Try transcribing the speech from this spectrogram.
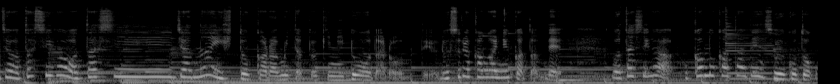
じゃあ私が私じゃない人から見た時にどうだろうっていう。でそれは考えにくかったんで私が他の方でそういうこと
